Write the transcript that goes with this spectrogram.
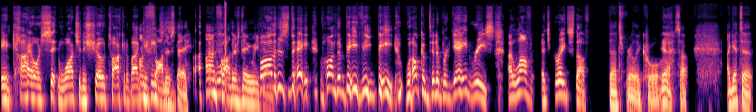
and Kyle are sitting watching the show talking about on Father's. Day. On Father's Day weekend. Father's Day on the BVB. Welcome to the brigade, Reese. I love it. It's great stuff. That's really cool. Yeah. So I get to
